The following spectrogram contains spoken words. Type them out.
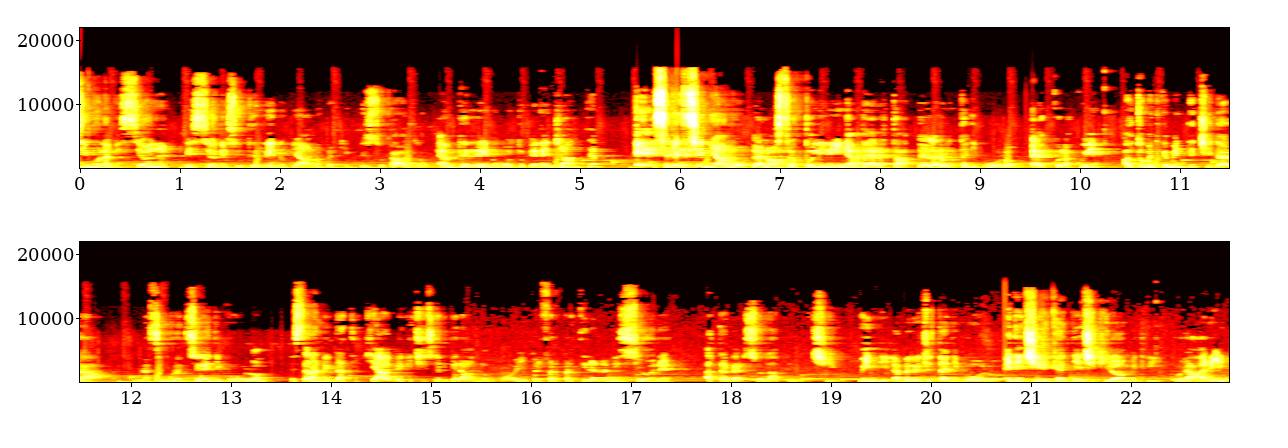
Simula missione, missione su terreno piano perché in questo caso è un terreno molto pianeggiante. E selezioniamo la nostra polilinea aperta della rotta di volo. Eccola qui, automaticamente ci darà una simulazione di volo. E saranno i dati chiave che ci serviranno poi per far partire la missione attraverso l'app VC. Quindi la velocità di volo è di circa 10 km orari,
